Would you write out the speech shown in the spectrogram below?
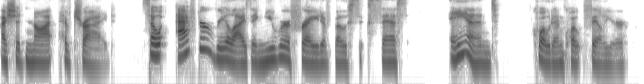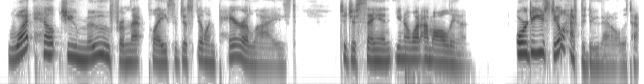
I should not have tried. So, after realizing you were afraid of both success and quote unquote failure, what helped you move from that place of just feeling paralyzed to just saying, you know what, I'm all in? Or do you still have to do that all the time?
